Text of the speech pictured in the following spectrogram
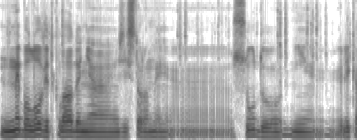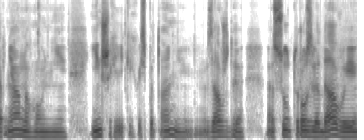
не було відкладення зі сторони е, суду ні лікарняного, ні інших якихось питань. Завжди суд розглядав і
